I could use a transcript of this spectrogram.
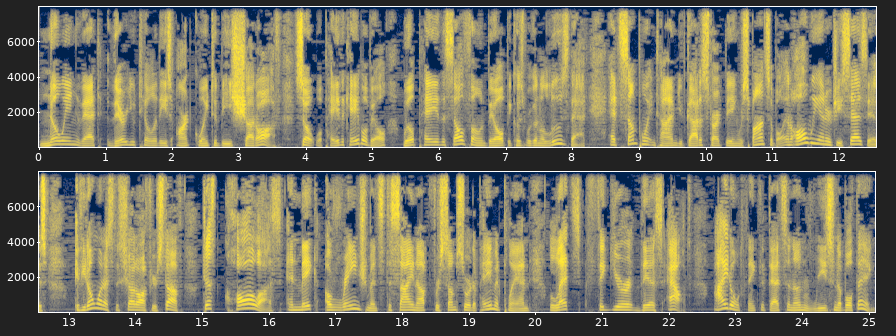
knowing that their utilities aren't going to be shut off. So we'll pay the cable bill, we'll pay the cell phone bill because we're going to lose that. At some point in time, you've got to start being responsible. And all We Energy says is, if you don't want us to shut off your stuff, just call us and make arrangements to sign up for some sort of payment plan. Let's figure this out. I don't think that that's an unreasonable thing.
